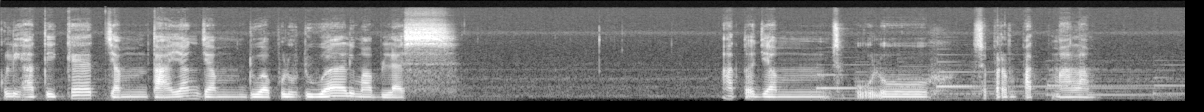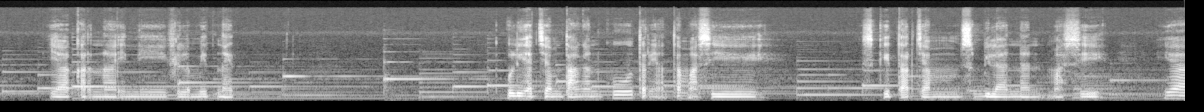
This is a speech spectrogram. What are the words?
Kulihat tiket jam tayang jam 22.15 atau jam 10 seperempat malam. Ya karena ini film midnight Kulihat jam tanganku ternyata masih sekitar jam sembilanan masih ya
